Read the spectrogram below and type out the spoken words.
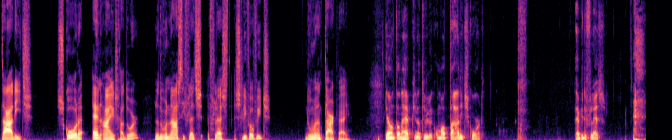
Tadic scoren en Ajax gaat door... dan doen we naast die fles, fles Slivovic... doen we een taart bij. Ja, want dan heb je natuurlijk, omdat Tadic scoort, heb je de fles.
